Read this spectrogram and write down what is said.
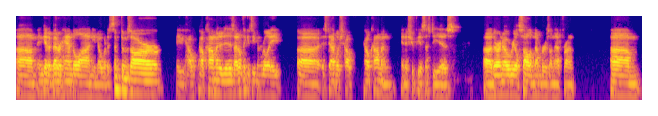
um, and get a better handle on, you know, what its symptoms are, maybe how, how common it is. I don't think it's even really uh, established how, how common an issue PSSD is. Uh, there are no real solid numbers on that front. Um,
